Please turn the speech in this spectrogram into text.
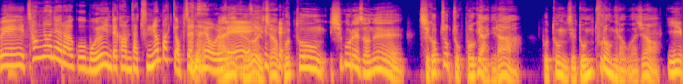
왜 청년회라고 모여있는데 가면 다 중년밖에 없잖아요 원래. 아니 그거 있죠. 보통 시골에서는 직업적 족복이 아니라 보통 이제 논두렁이라고 하죠. 이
